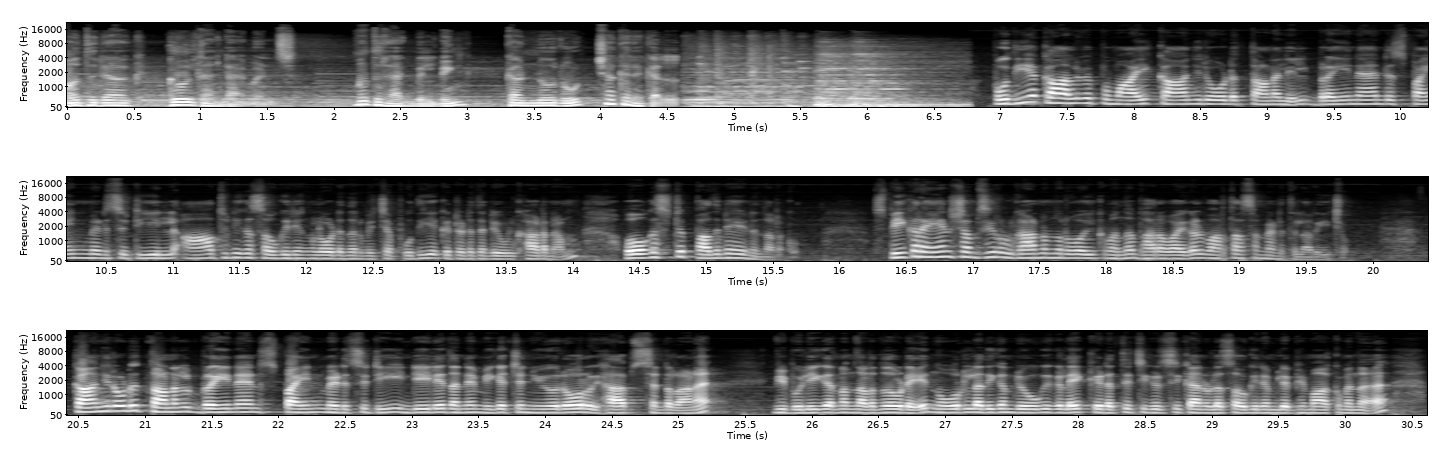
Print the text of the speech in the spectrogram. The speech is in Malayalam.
Madhurag gold and diamonds. Madhurag building Kannur road Chakkarakkal. പുതിയ കാൽവെപ്പുമായി കാഞ്ഞിരോട് തണലിൽ ബ്രെയിൻ ആൻഡ് സ്പൈൻ മെഡിസിറ്റിയിൽ ആധുനിക സൗകര്യങ്ങളോടെ നിർമ്മിച്ച പുതിയ കെട്ടിടത്തിന്റെ ഉദ്ഘാടനം ഓഗസ്റ്റ് പതിനേഴിന് നടക്കും. സ്പീക്കർ എൻ ഷംസീർ ഉദ്ഘാടനം നിർവഹിക്കുമെന്ന് ഭാരവാഹികൾ വാർത്താസമ്മേളനത്തിൽ അറിയിച്ചു. കാഞ്ഞിരോട് തണൽ ബ്രെയിൻ ആൻഡ് സ്പൈൻ മെഡിസിറ്റി ഇന്ത്യയിലെ തന്നെ മികച്ച ന്യൂറോ റിഹാബ് സെന്ററാണ്. വിപുലീകരണം നടന്നതോടെ നൂറിലധികം രോഗികളെ കിടത്തി ചികിത്സിക്കാനുള്ള സൗകര്യം ലഭ്യമാക്കുമെന്ന്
